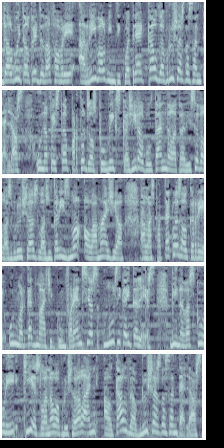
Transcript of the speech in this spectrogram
Del 8 al 13 de febrer arriba el 24è Cau de Bruixes de Centelles, una festa per tots els públics que gira al voltant de la tradició de les bruixes, l'esoterisme o la màgia, amb espectacles al carrer, un mercat màgic, conferències, música i tallers. Vine a descobrir qui és la nova bruixa de l'any al Cau de Bruixes de Centelles.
